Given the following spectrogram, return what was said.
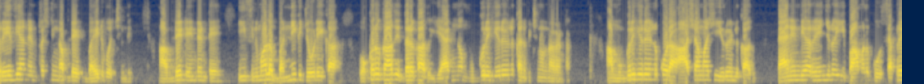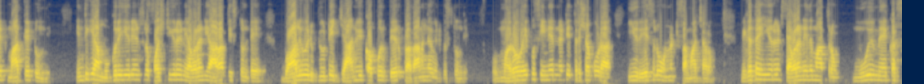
క్రేజీ అండ్ ఇంట్రెస్టింగ్ అప్డేట్ బయటకు వచ్చింది. ఆ అప్డేట్ ఏంటంటే ఈ సినిమాలో బన్నీకి జోడీగా ఒకరు కాదు ఇద్దరు కాదు ఏకంగా ముగ్గురు హీరోయిన్లు కనిపించనున్నారంట. ఆ ముగ్గురు హీరోయిన్లు కూడా ఆషామాషి హీరోయిన్లు కాదు. పాన్ ఇండియా రేంజ్లో ఈ భామలకు సెపరేట్ మార్కెట్ ఉంది. ఇంతకీ ఆ ముగ్గురు హీరోయిన్స్లో ఫస్ట్ హీరోయిన్ ఎవరని ఆరాధిస్తుంటే బాలీవుడ్ బ్యూటీ జాన్వీ కపూర్ పేరు ప్రధానంగా వినిపిస్తుంది. మరోవైపు సీనియర్ నటి త్రిష కూడా ఈ రేసులో ఉన్నట్టు సమాచారం. మిగతా హీరోయిన్స్ ఎవరనేది మాత్రం మూవీ మేకర్స్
